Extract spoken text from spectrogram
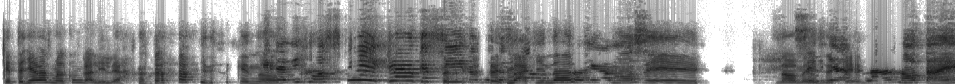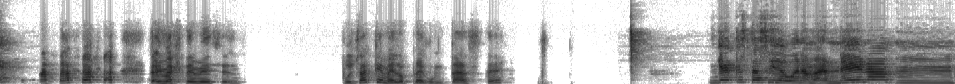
que te llevas mal con Galilea. y dice que no. Y te dijo, sí, claro que sí. ¿Te imaginas? nos odiamos. Sí. No, me dice Sería que. la nota, ¿eh? Te imaginas me dicen, pues ya que me lo preguntaste, Ya que está así de buena manera, mm,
